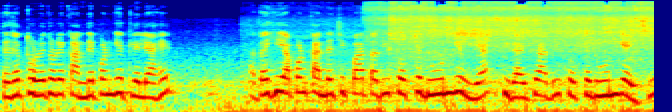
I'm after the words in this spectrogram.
त्याच्यात थोडे थोडे कांदे पण घेतलेले आहेत. आता ही आपण कांद्याची पात आधी स्वच्छ धुवून घेऊया. चिरायच्या आधी स्वच्छ धुवून घ्यायची.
